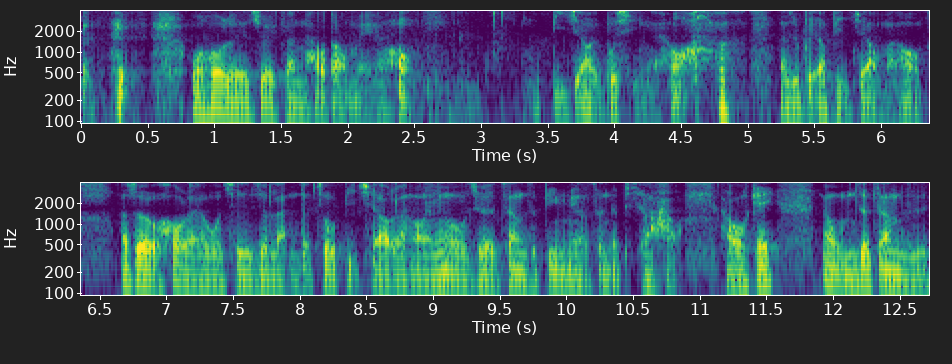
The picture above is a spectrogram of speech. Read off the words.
我后来就会干好倒霉哦。比较也不行哎吼，那就不要比较嘛吼。那所以我后来我其实就懒得做比较了吼，因为我觉得这样子并没有真的比较好。好，OK，那我们就这样子，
